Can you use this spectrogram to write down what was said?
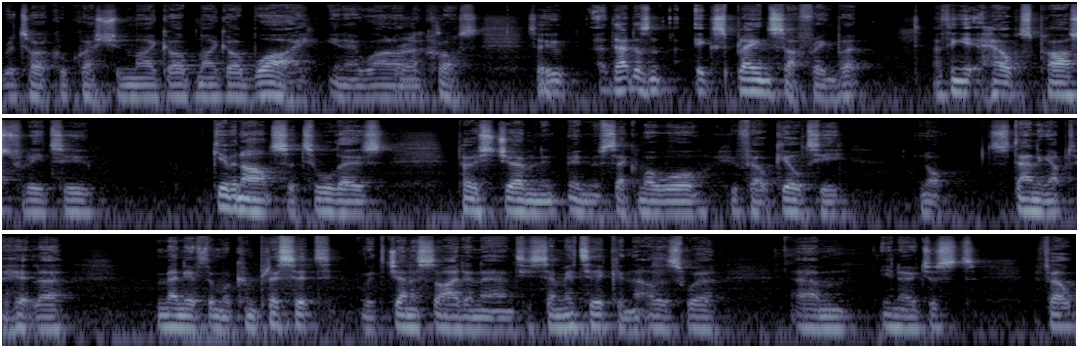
rhetorical question, my God, my God, why? You know, while on the Right. cross. So uh, that doesn't explain suffering, but I think it helps pastorally to give an answer to all those post-German in, in the Second World War who felt guilty, not standing up to Hitler. Many of them were complicit with genocide and anti-Semitic, and others were, um, you know, just felt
